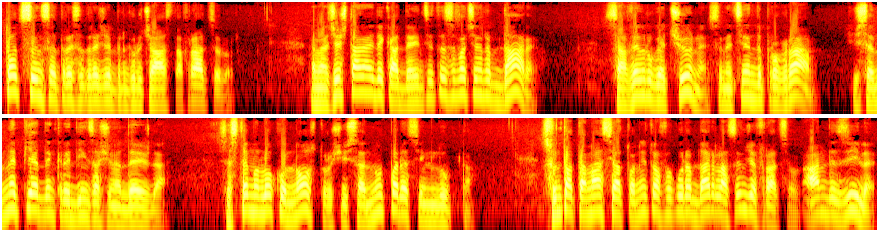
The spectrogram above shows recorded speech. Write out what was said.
Toți însă trebuie să trecem prin crucea asta, fraților. În acești ani de decadențe trebuie să facem răbdare, să avem rugăciune, să ne ținem de program și să nu ne pierdem credința și nădejdea, să stăm în locul nostru și să nu părăsim lupta. Sfântul Atanasie Atonitu a făcut răbdare la sânge, fraților, ani de zile,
